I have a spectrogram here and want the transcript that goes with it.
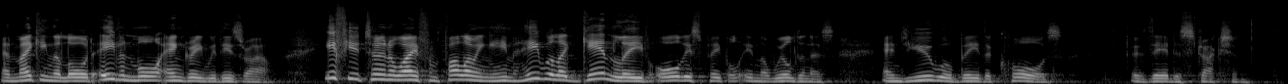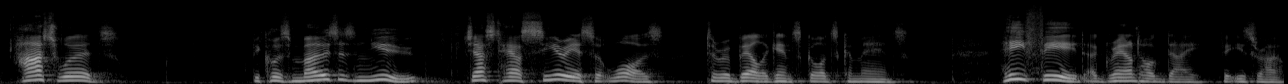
and making the Lord even more angry with Israel. If you turn away from following him, he will again leave all this people in the wilderness, and you will be the cause of their destruction. Harsh words, because Moses knew just how serious it was to rebel against God's commands. He feared a Groundhog Day for Israel,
